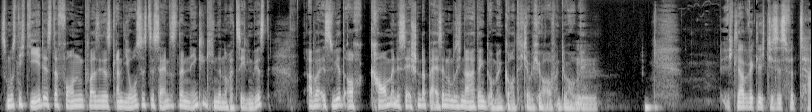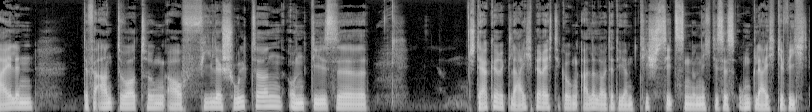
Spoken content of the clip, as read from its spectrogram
Es muss nicht jedes davon quasi das Grandioseste sein, das du deinen Enkelkindern noch erzählen wirst, aber es wird auch kaum eine Session dabei sein, man sich nachher denkt, oh mein Gott, ich glaube, ich höre auf mit dem Hobby. Mhm. Ich glaube wirklich, dieses Verteilen der Verantwortung auf viele Schultern und diese stärkere Gleichberechtigung aller Leute, die am Tisch sitzen und nicht dieses Ungleichgewicht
